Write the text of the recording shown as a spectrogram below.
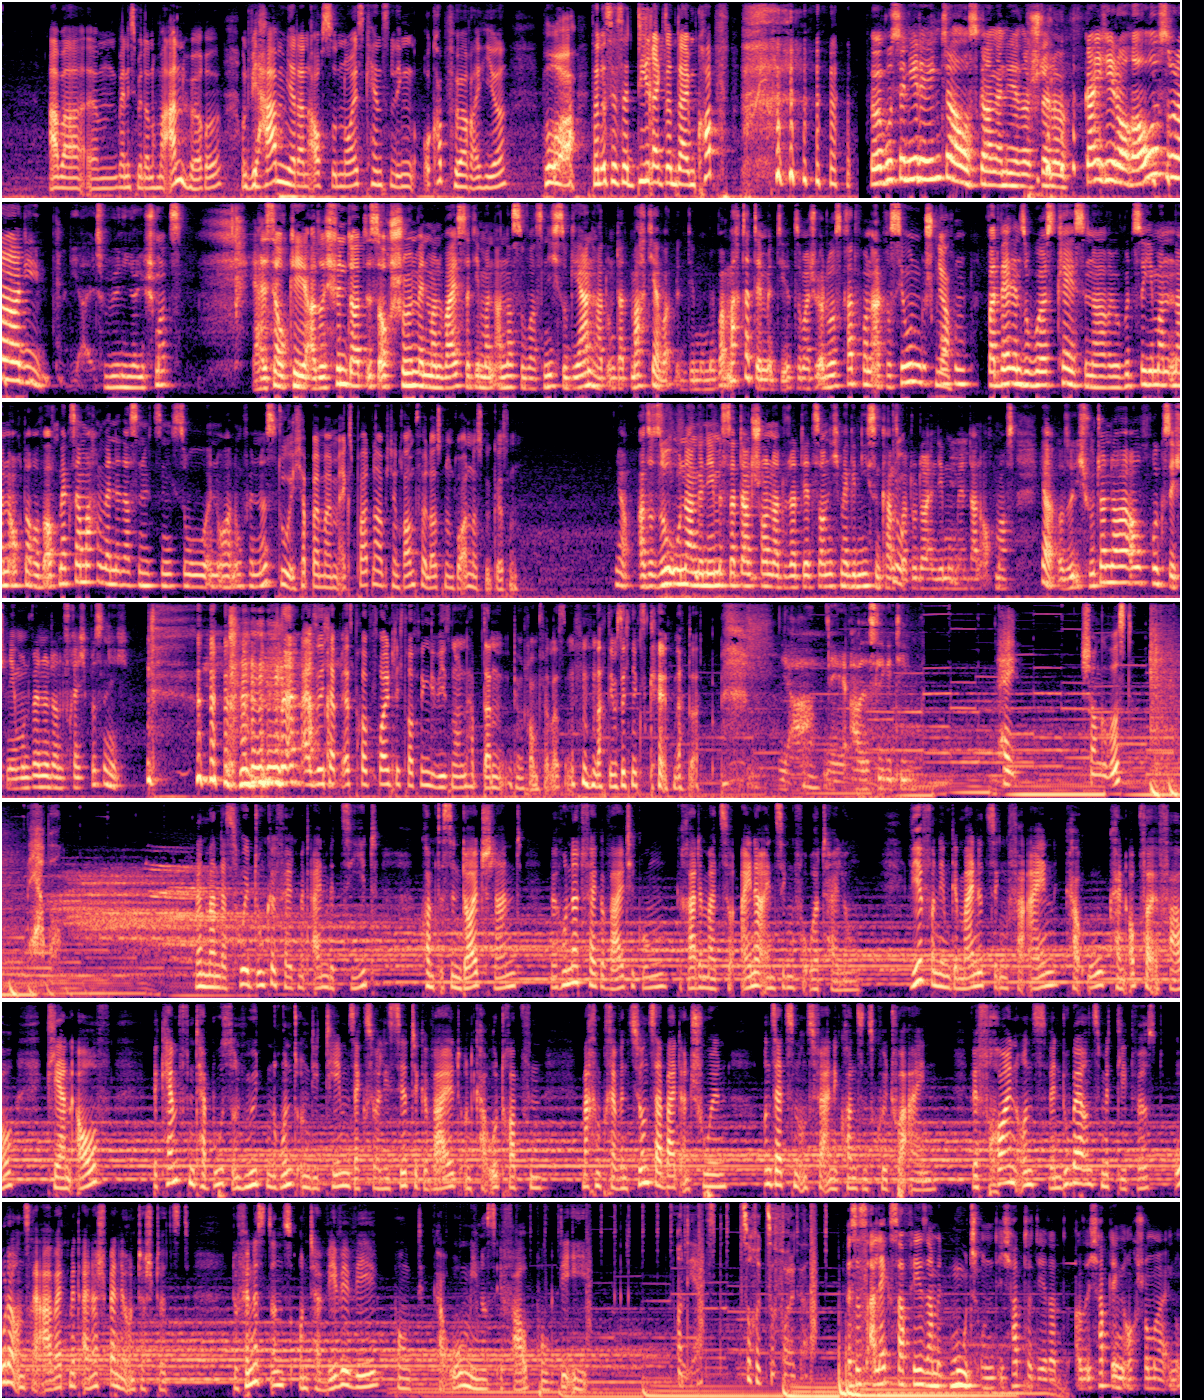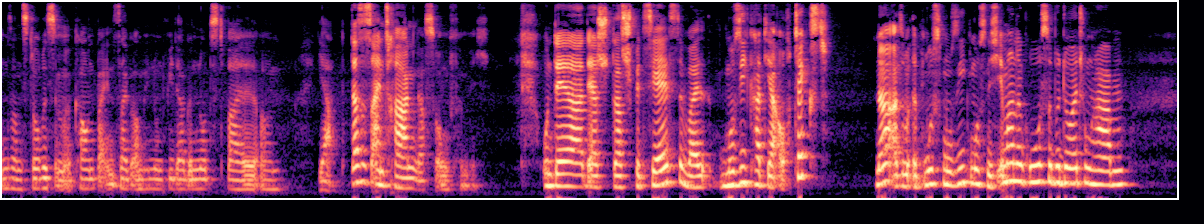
Aber ähm, wenn ich es mir dann nochmal anhöre, und wir haben ja dann auch so Noise-Canceling-Kopfhörer hier, boah, dann ist das ja direkt in deinem Kopf. ja, wo ist denn hier der Hinterausgang an dieser Stelle? Kann ich hier noch raus oder die, die Alte will nicht, ich schmatz? Ja, ist ja okay. Also ich finde, das ist auch schön, wenn man weiß, dass jemand anders sowas nicht so gern hat. Und das macht ja was in dem Moment. Was macht das denn mit dir zum Beispiel? Du hast gerade von Aggressionen gesprochen. Ja. Was wäre denn so Worst-Case-Szenario? Würdest du jemanden dann auch darauf aufmerksam machen, wenn du das jetzt nicht so in Ordnung findest? Du, ich habe bei meinem Ex-Partner habe ich den Raum verlassen und woanders gegessen. Ja, also so unangenehm ist das dann schon, dass du das jetzt auch nicht mehr genießen kannst, jo. was du da in dem Moment dann auch machst. Ja, also ich würde dann da auch Rücksicht nehmen und wenn du dann frech bist, nicht. also ich habe erst drauf, freundlich darauf hingewiesen und habe dann den Raum verlassen, nachdem sich nichts geändert hat. Ja, nee, alles legitim. Hey, schon gewusst? Werbung. Wenn man das hohe Dunkelfeld mit einbezieht, kommt es in Deutschland bei 100 Vergewaltigungen gerade mal zu einer einzigen Verurteilung. Wir von dem gemeinnützigen Verein KO Kein Opfer e.V. klären auf, bekämpfen Tabus und Mythen rund um die Themen sexualisierte Gewalt und KO-Tropfen, machen Präventionsarbeit an Schulen und setzen uns für eine Konsenskultur ein. Wir freuen uns, wenn du bei uns Mitglied wirst oder unsere Arbeit mit einer Spende unterstützt. Du findest uns unter www.ko-ev.de. Und jetzt zurück zur Folge. Es ist Alexa Feser mit Mut und ich hatte dir das, also ich habe den auch schon mal in unseren Stories im Account bei Instagram hin und wieder genutzt, weil ähm, ja, das ist ein tragender Song für mich. Und der, der, das Speziellste, weil Musik hat ja auch Text, ne? Also muss, Musik muss nicht immer eine große Bedeutung haben,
